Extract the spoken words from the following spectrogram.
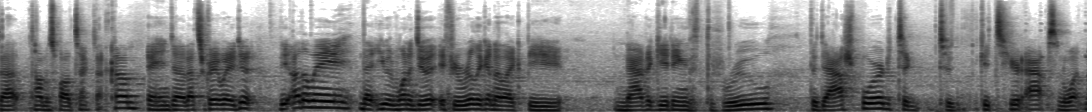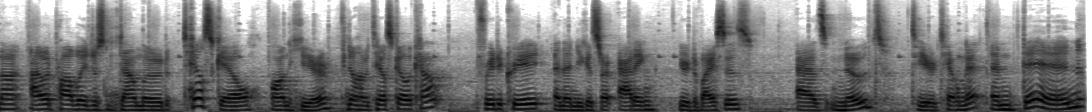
thomaswildtech.com, and uh, that's a great way to do it. The other way that you would want to do it, if you're really going to like be navigating through the dashboard to, to get to your apps and whatnot, I would probably just download Tailscale on here. If you don't have a Tailscale account, free to create, and then you can start adding your devices as nodes to your tailnet. And then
